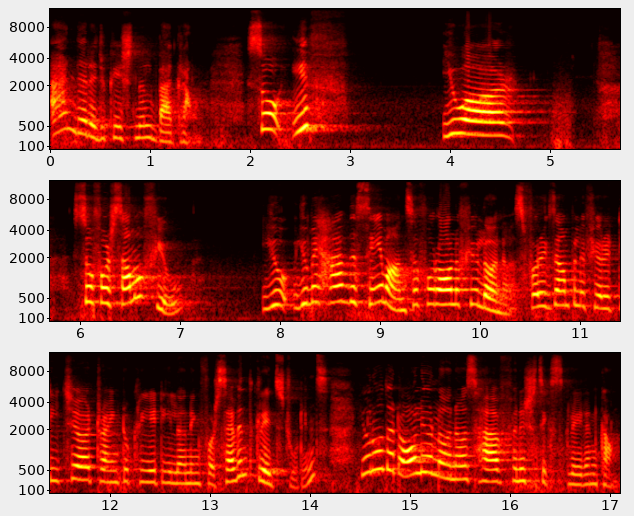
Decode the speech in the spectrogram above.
and their educational background. So, if you are so, for some of you, you, you may have the same answer for all of your learners. For example, if you are a teacher trying to create e-learning for 7th grade students, you know that all your learners have finished 6th grade and come.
